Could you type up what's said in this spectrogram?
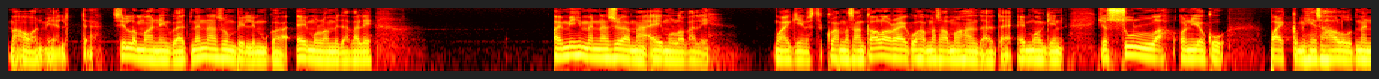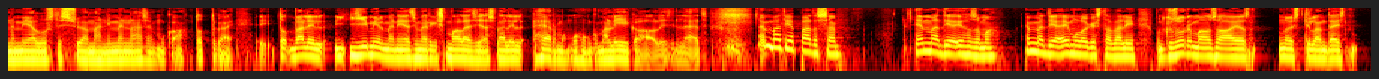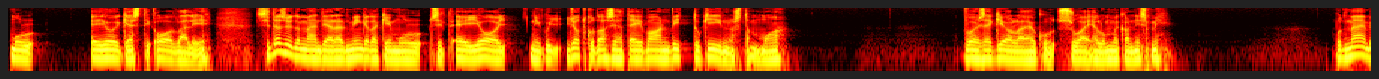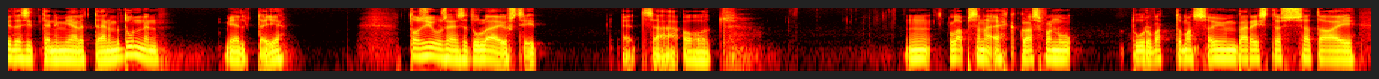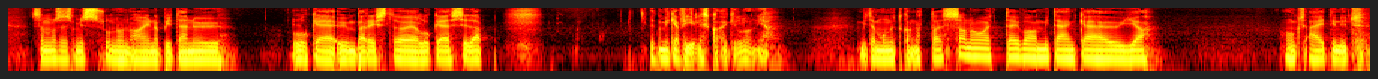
mä oon miellyttäjä. Silloin mä oon niin kuin, että mennään sun pillin mukaan, ei mulla ole mitään väliä. Ai mihin mennään syömään, ei mulla väliä. Mua ei kiinnosta, kunhan mä saan kaloreja, kunhan mä saan mahan täyteen. Ei muakin, jos sulla on joku paikka, mihin sä haluat mennä mieluusti syömään, niin mennään sen mukaan, totta kai. To, välillä Jimil meni esimerkiksi Malesiassa välillä hermo muhun, kun mä liikaa oli silleen, että en mä tiedä päätössä, en mä tiedä ihan sama, en mä tiedä, ei mulla oikeastaan väliä, mutta kun suurimman osa ajasta noista tilanteista mulla ei oikeasti ole väliä. Sitä syytä mä en tiedä, että minkä takia mulla sit ei ole, niin kuin jotkut asiat ei vaan vittu kiinnosta mua. Voi sekin olla joku suojelumekanismi. Mutta mä en pitäisi sitten miellyttäjänä. Mä tunnen miellyttäjiä. Tosi usein se tulee just siitä, että sä oot mm, lapsena ehkä kasvanut turvattomassa ympäristössä tai semmoisessa, missä sun on aina pitänyt lukea ympäristöä ja lukea sitä, että mikä fiilis kaikilla on ja mitä mun nyt kannattaisi sanoa, ettei vaan mitään käy ja onko äiti nyt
